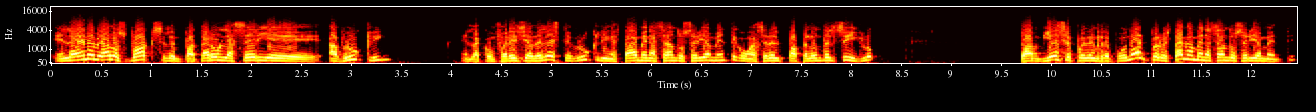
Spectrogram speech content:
En la NBA los Bucks le empataron la serie a Brooklyn en la conferencia del Este. Brooklyn está amenazando seriamente con hacer el papelón del siglo. También se pueden reponer, pero están amenazando seriamente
